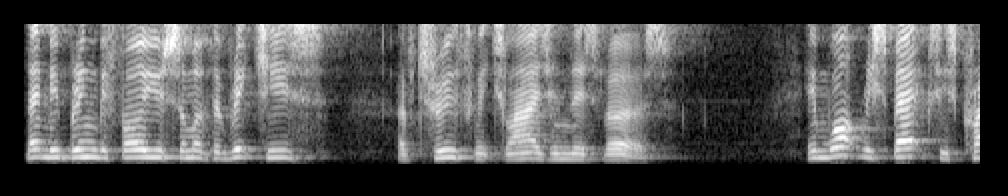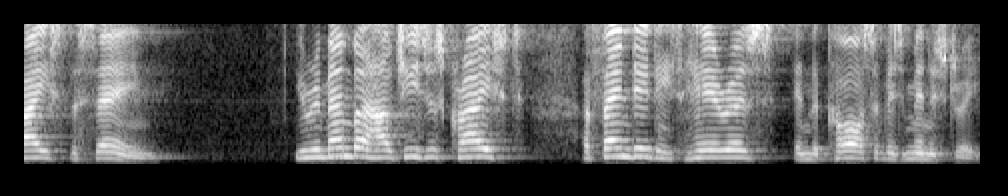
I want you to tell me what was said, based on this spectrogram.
let me bring before you some of the riches of truth which lies in this verse. In what respects is Christ the same? You remember how Jesus Christ offended his hearers in the course of his ministry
